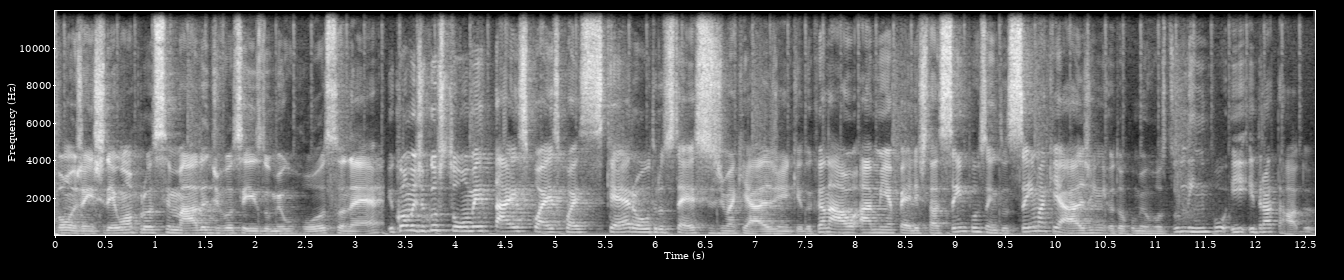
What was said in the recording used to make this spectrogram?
Bom, gente, dei uma aproximada de vocês do meu rosto, né? E como de costume, tais quais quaisquer outros testes de maquiagem aqui do canal, a minha pele está 100% sem maquiagem, eu tô com o meu rosto limpo e hidratado.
